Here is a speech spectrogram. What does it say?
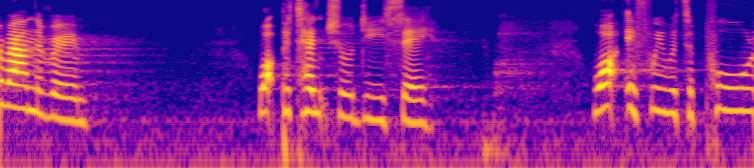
around the room, what potential do you see? What if we were to pool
